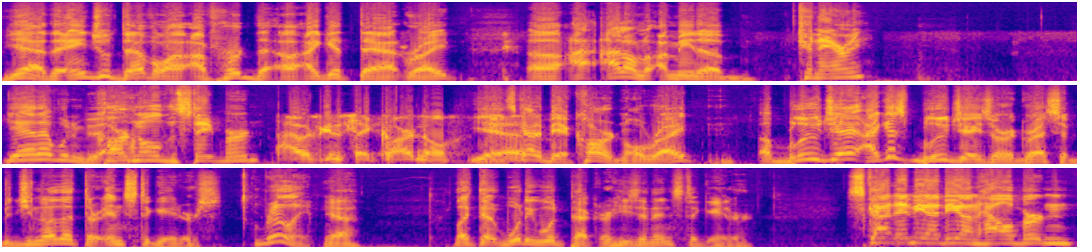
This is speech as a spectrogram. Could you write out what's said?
Yeah, the angel devil. I, have heard that. I get that. Right. Uh, I, I don't know. I mean, a canary. Yeah, that wouldn't be Cardinal, the state bird. I was going to say Cardinal. Yeah, it's got to be a cardinal, right? A blue jay. I guess blue jays are aggressive. Did you know that they're instigators? Really, Yeah, like that Woody Woodpecker. He's an instigator. Scott? Any idea on Halliburton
